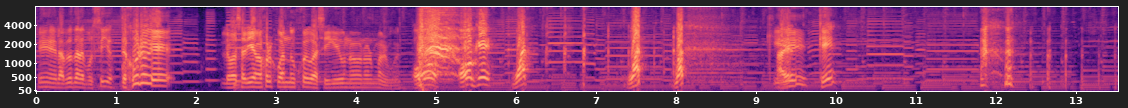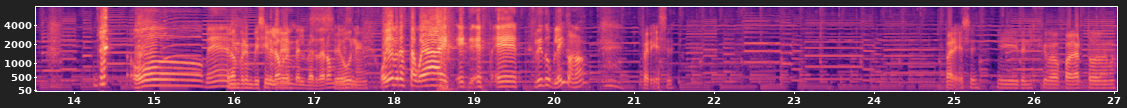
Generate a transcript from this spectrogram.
Tiene la pelota en el bolsillo. Te juro que lo pasaría mejor jugando un juego así que uno normal, weón. Oh, oh, ¿qué? What? What? What? ¿Qué? A ver, ¿qué? oh, man. El hombre invisible. El hombre, el verdadero hombre. se une. Oye, pero esta weá es, es- es- es free to play, ¿o ¿no? Parece. Parece. Y tenéis que pa- pagar todo lo demás.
